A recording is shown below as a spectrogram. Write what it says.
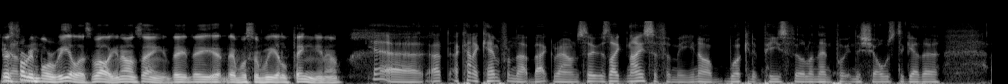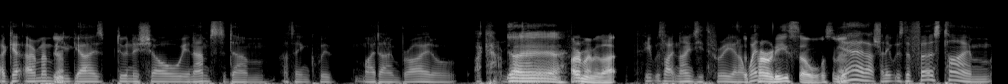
you it's know, probably more real as well. You know what I'm saying? They, they, there was a real thing. You know. Yeah, I, I kind of came from that background, so it was like nicer for me, you know, working at Peaceville and then putting the shows together. I get, I remember Yeah. you guys doing a show in Amsterdam, I think, with My Dying Bride, or I can't Yeah, remember. yeah, yeah. I remember that. It was like '93, and I The went. Paradiso, wasn't it? Yeah, that's and it was the first time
